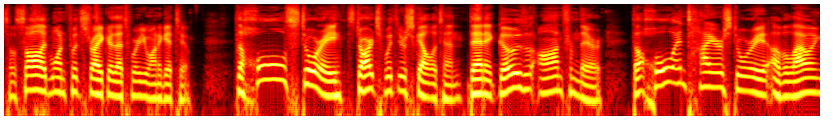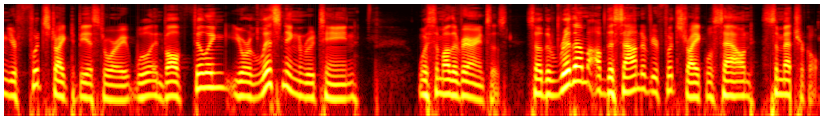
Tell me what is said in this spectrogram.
So, solid one foot striker, that's where you want to get to. The whole story starts with your skeleton, then it goes on from there. The whole entire story of allowing your foot strike to be a story will involve filling your listening routine with some other variances. So, the rhythm of the sound of your foot strike will sound symmetrical.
